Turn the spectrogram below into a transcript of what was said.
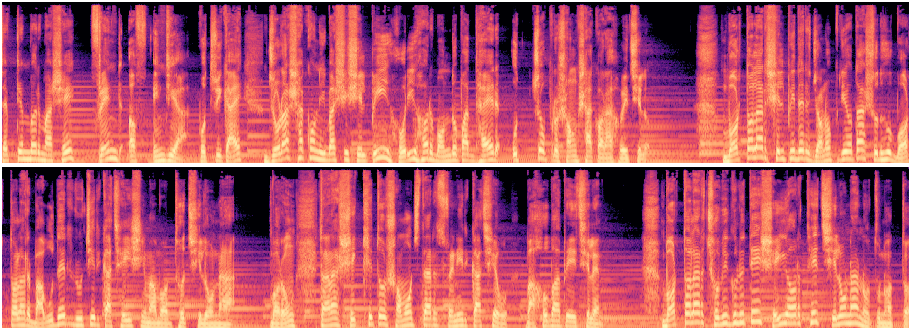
সেপ্টেম্বর মাসে ফ্রেন্ড অফ ইন্ডিয়া পত্রিকায় জোড়াসাঁকো নিবাসী শিল্পী হরিহর বন্দ্যোপাধ্যায়ের উচ্চ প্রশংসা করা হয়েছিল। বটতলার শিল্পীদের জনপ্রিয়তা শুধু বটতলার বাবুদের রুচির কাছেই সীমাবদ্ধ ছিল না, বরং তারা শিক্ষিত সমজদার শ্রেণির কাছেও বাহবা পেয়েছিলেন। বটতলার ছবিগুলিতে সেই অর্থে ছিল না নতুনত্ব।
